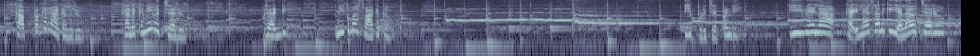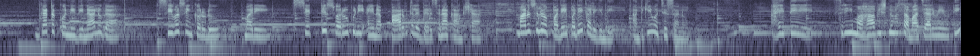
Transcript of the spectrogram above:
తప్పక రాగలరు. కనుకనే వచ్చారు. రండి మీకు మా స్వాగతం. ఇప్పుడు చెప్పండి ఈవేళ కైలాసానికి ఎలా వచ్చారు? గత కొన్ని దినాలుగా శివశంకరుడు మరి శక్తి స్వరూపిణి అయిన పార్వతుల దర్శనాకాంక్ష మనసులో పదే పదే కలిగింది. అందుకే వచ్చేసాను. అయితే శ్రీ మహావిష్ణువు సమాచారం ఏమిటి?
